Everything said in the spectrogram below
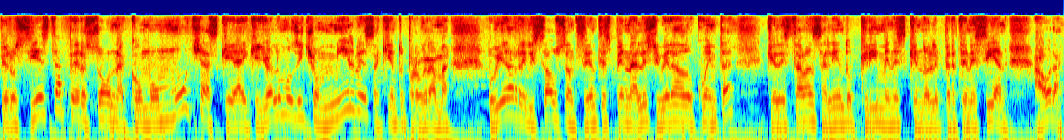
Pero si esta persona, como muchas que hay, que ya lo hemos dicho mil veces aquí en tu programa, hubiera revisado sus antecedentes penales, se hubiera dado cuenta que le estaban saliendo crímenes que no le pertenecían. Ahora,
